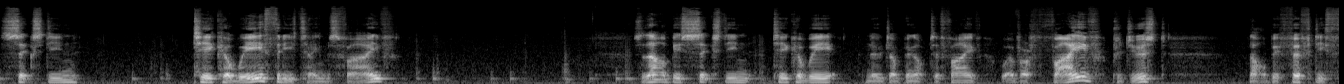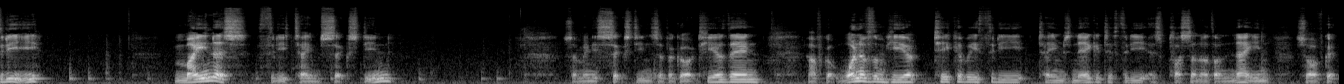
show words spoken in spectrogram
16 take away 3 times 5. So that'll be 16 take away, now jumping up to 5, whatever 5 produced, that'll be 53 minus 3 times 16 so how many 16s have I got here then? I've got one of them here, take away 3 times negative 3 is plus another 9. So I've got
